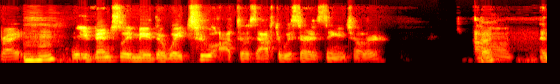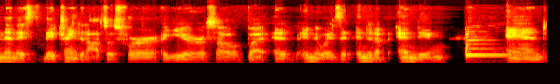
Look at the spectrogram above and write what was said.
right? Mm-hmm. They eventually made their way to Atos after we started seeing each other. Okay. Um, and then they they trained at Atos for a year or so. But it, anyways, it ended up ending, and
